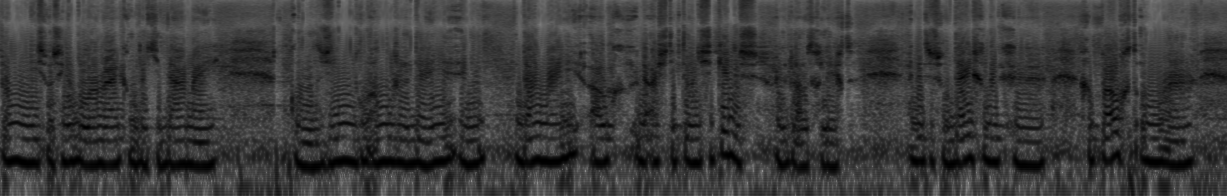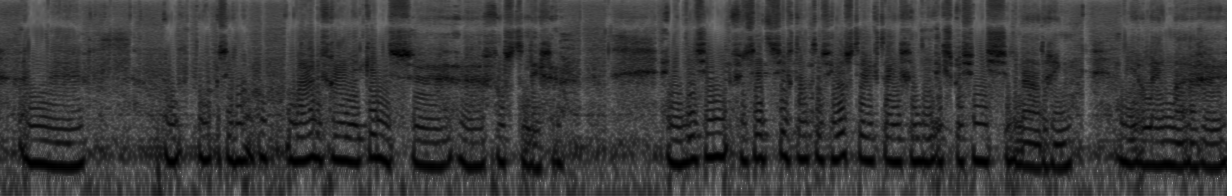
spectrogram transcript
Plananalyse was heel belangrijk omdat je daarmee kon zien hoe anderen deden en daarmee ook de architectonische kennis werd blootgelegd. En het is wel degelijk uh, gepoogd om uh, een, uh, een, waardevrije kennis vast te leggen. In die zin verzet zich dat dus heel sterk tegen die expressionistische benadering. Die alleen maar uh,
